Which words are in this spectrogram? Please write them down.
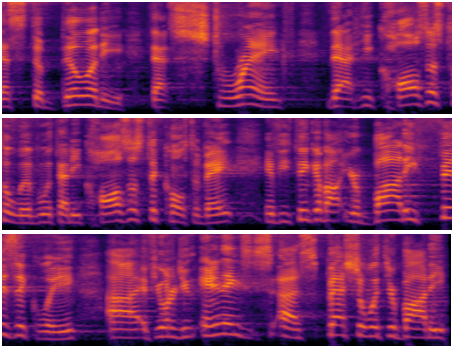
That stability, that strength that he calls us to live with, that he calls us to cultivate. If you think about your body physically, uh, if you want to do anything uh, special with your body,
